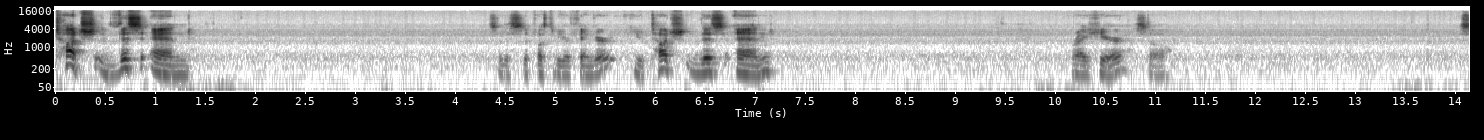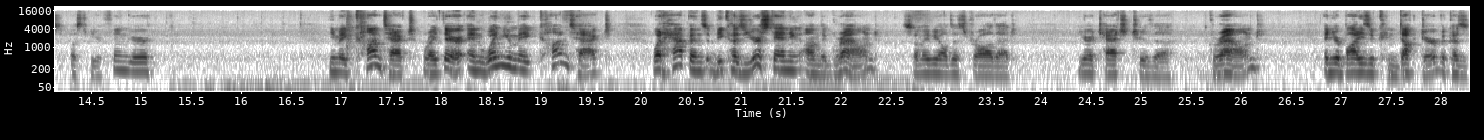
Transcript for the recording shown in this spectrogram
touch this end. So this is supposed to be your finger. You touch this end right here. So this is supposed to be your finger. You make contact right there. And when you make contact, what happens, because you're standing on the ground, so maybe I'll just draw that you're attached to the ground, and your body's a conductor because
